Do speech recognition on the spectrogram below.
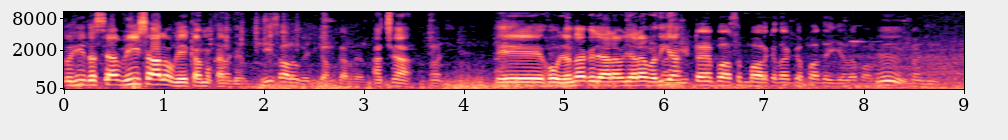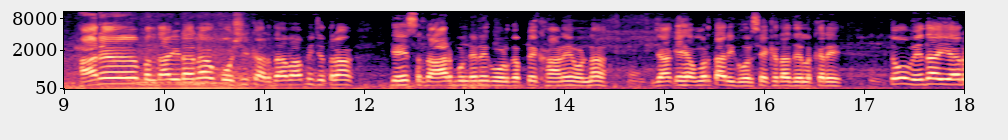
ਤੁਸੀਂ ਦੱਸਿਆ 20 ਸਾਲ ਹੋ ਗਏ ਕੰਮ ਕਰਦੇ ਹਾਂਜੀ 20 ਸਾਲ ਹੋ ਗਏ ਜੀ ਕੰਮ ਕਰਦੇ ਨੂੰ। ਅੱਛਾ। ਹਾਂਜੀ। ਤੇ ਹੋ ਜਾਂਦਾ ਗੁਜ਼ਾਰਾ ਵਜ਼ਾਰਾ ਵਧੀਆ? ਹਾਂਜੀ ਟਾਈਮ ਪਾਸ ਮਾਲਕ ਦਾ ਗੱਫਾ ਦੇਈ ਜਾਂਦਾ ਬਾਬਾ ਹੂੰ। ਹਾਂਜੀ। ਹਰ ਬੰਦਾ ਜਿਹੜਾ ਨਾ ਉਹ ਕੋਸ਼ਿਸ਼ ਕਰਦਾ ਵਾ ਵੀ ਜਿਸ ਤਰ੍ਹਾਂ ਕਿਸੇ ਸਰਦਾਰ ਮੁੰਡੇ ਨੇ ਗੋਲ ਗੱਪੇ ਖਾਣੇ ਹੋਣ ਨਾ ਜਾ ਕੇ ਅਮਰਧਾਰੀ ਗੁਰਸਿੱਖ ਦਾ ਦਿਲ ਕਰੇ ਤੇ ਉਹ ਵੇਂਦਾ ਯਾਰ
